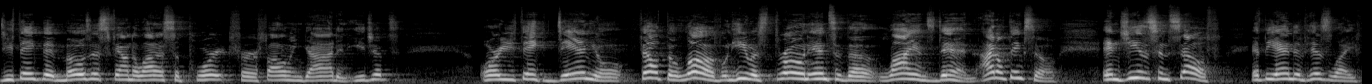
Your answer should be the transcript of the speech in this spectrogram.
Do you think that Moses found a lot of support for following God in Egypt? Or you think Daniel felt the love when he was thrown into the lion's den? I don't think so. And Jesus himself, at the end of his life,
